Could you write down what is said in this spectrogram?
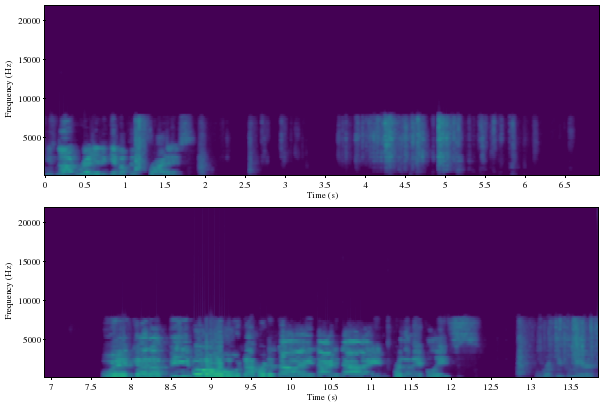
He's not ready to give up his Fridays. We've got a Bebo number to 999 for the Maple Leafs. Rookie premieres.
